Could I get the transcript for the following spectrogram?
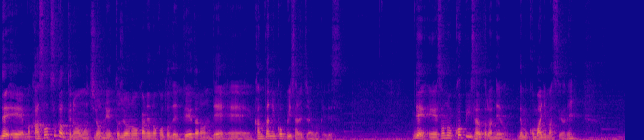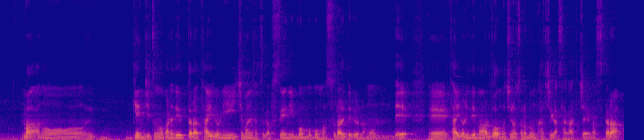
で、えーまあ、仮想通貨っていうのはもちろんネット上のお金のことでデータなんで、えー、簡単にコピーされちゃうわけです。で、えー、そのコピーされたらね、でも困りますよね。まああのー現実のお金で言ったら大量に1万円札が不正にボンボンボンボンすられてるようなもんで、えー、大量に出回るともちろんその分価値が下がっちゃいますから、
